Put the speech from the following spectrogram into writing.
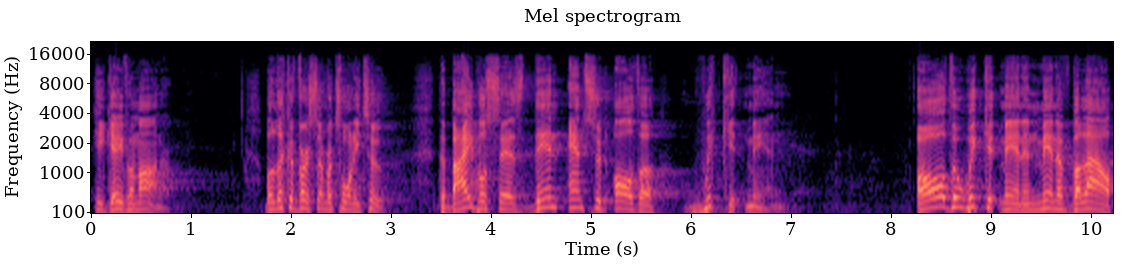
He gave him honor. But look at verse number 22. The Bible says, Then answered all the wicked men, all the wicked men and men of Belial,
